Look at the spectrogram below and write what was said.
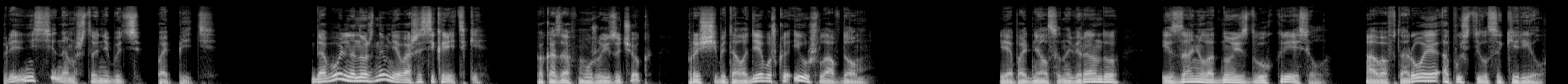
принеси нам что-нибудь попить. Довольно нужны мне ваши секретики. Показав мужу язычок, прощебетала девушка и ушла в дом. Я поднялся на веранду и занял одно из двух кресел, а во второе опустился Кирилл.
